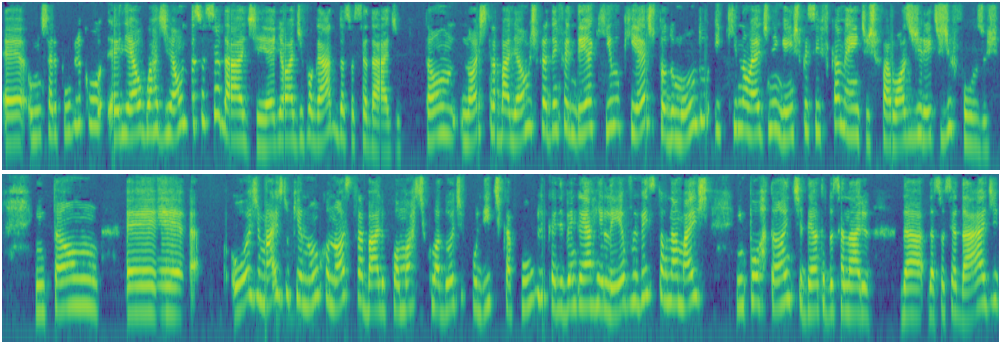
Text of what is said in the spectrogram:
É, o Ministério Público ele é o guardião da sociedade, ele é o advogado da sociedade. Então, nós trabalhamos para defender aquilo que é de todo mundo e que não é de ninguém especificamente, os famosos direitos difusos. Então, é, hoje, mais do que nunca, o nosso trabalho como articulador de política pública ele vem ganhar relevo e vem se tornar mais importante dentro do cenário da, da sociedade,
